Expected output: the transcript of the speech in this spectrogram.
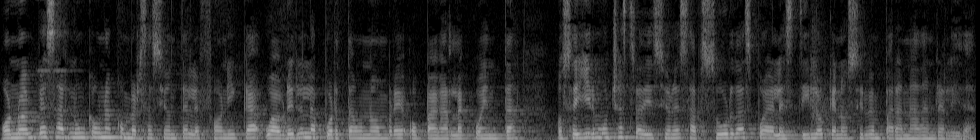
O no empezar nunca una conversación telefónica o abrirle la puerta a un hombre o pagar la cuenta o seguir muchas tradiciones absurdas por el estilo que no sirven para nada en realidad.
